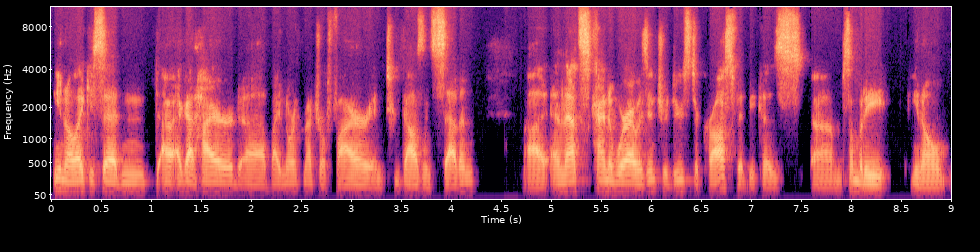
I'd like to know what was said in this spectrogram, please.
you know, like you said, and I got hired uh, by North Metro Fire in 2007, uh, and that's kind of where I was introduced to CrossFit because um, somebody, you know,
